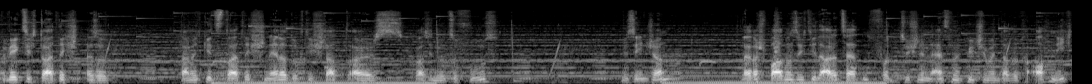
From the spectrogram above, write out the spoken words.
Bewegt sich deutlich, also damit geht es deutlich schneller durch die Stadt als quasi nur zu Fuß. Wir sehen schon. Leider spart man sich die Ladezeiten zwischen den einzelnen Bildschirmen dadurch auch nicht.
